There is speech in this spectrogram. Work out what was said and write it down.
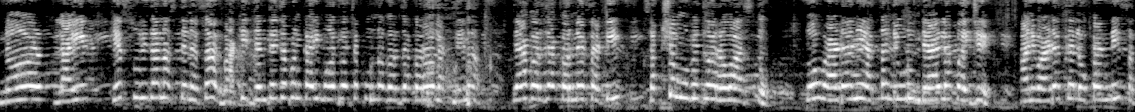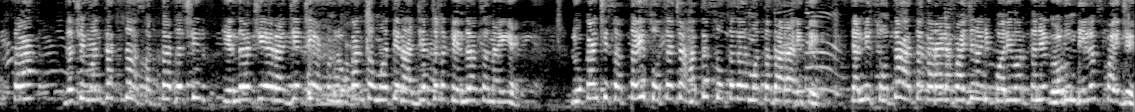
नळ लाइट हेच सुविधा नसते ना सर. बाकी जनतेच्या पण काही महत्त्वाच्या पूर्ण गरजा कराव्या लागते ना. त्या गरजा करण्यासाठी सक्षम उमेदवार हवा असतो. तो वाड्याने आता निवडून द्यायला पाहिजे. आणि वाड्यातल्या लोकांनी सत्ता जशी म्हणतात ना सत्ता जशी केंद्राची आहे राज्याची आहे पण लोकांचं मत हे राज्याचं ना केंद्राचं नाही आहे. लोकांची सत्ता ही स्वतःच्या हातात स्वतःचा मतदार आहे ते. त्यांनी स्वतः आता करायला पाहिजे आणि परिवर्तन हे घडून दिलंच पाहिजे.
